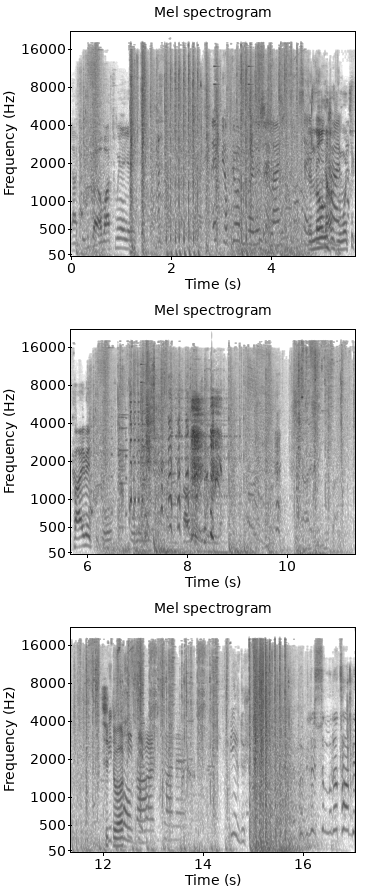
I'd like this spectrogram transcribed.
Ya çocuklar abartmaya gerek yok. Hep yapıyorum böyle şeyler. Şey, E, ne oldu? Yalnız bu maçı kaybettik o. City Biri var. Bir var bir tane. Bir düşman. Yapabilirsin Murat abi.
